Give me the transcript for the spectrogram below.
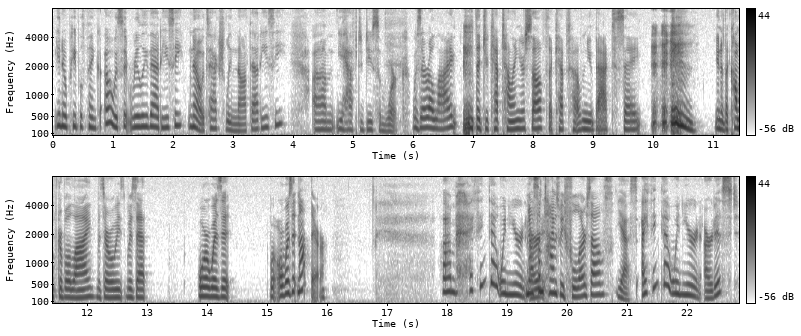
you know, people think, oh, is it really that easy? No, it's actually not that easy. Um, you have to do some work. Was there a lie that you kept telling yourself that kept holding you back to say, you know, the comfortable lie? Was there always was that, or was it, or was it not there? Um, I think that when you're an You know, artist, sometimes we fool ourselves. Yes. I think that when you're an artist,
